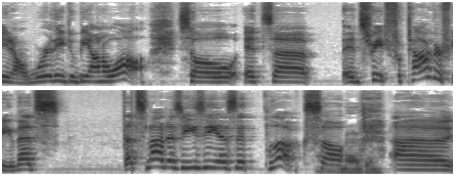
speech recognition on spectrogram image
you know worthy to be on a wall so it's uh in street photography that's that's not as easy as it looks. So, uh,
